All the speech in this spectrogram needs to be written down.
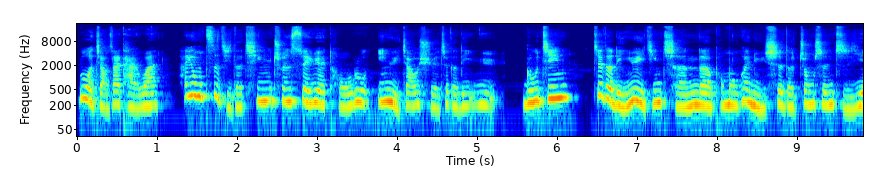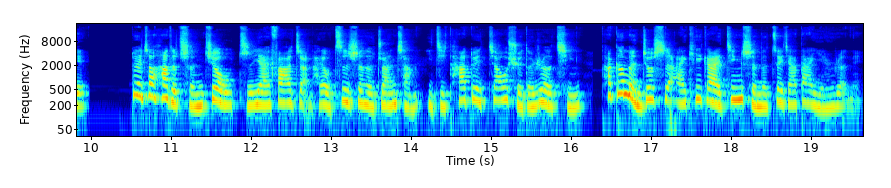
落脚在台湾，他用自己的青春岁月投入英语教学这个领域。如今，这个领域已经成了彭蒙慧女士的终身职业。对照她的成就、职业发展，还有自身的专长，以及她对教学的热情，她根本就是 IKEA 精神的最佳代言人。诶，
